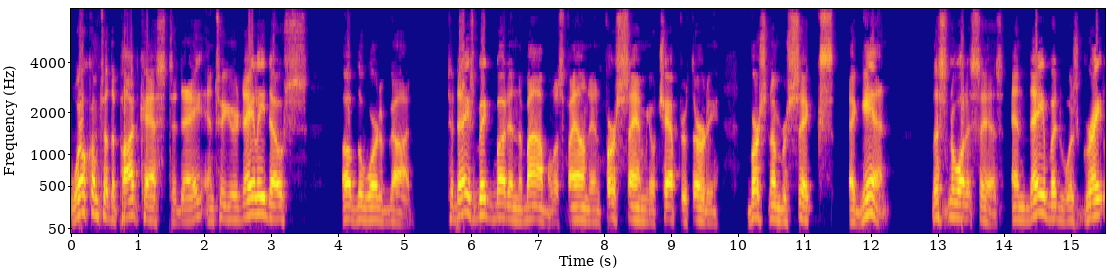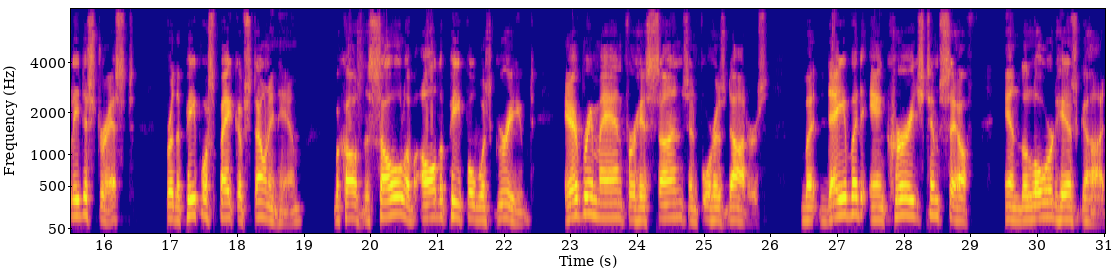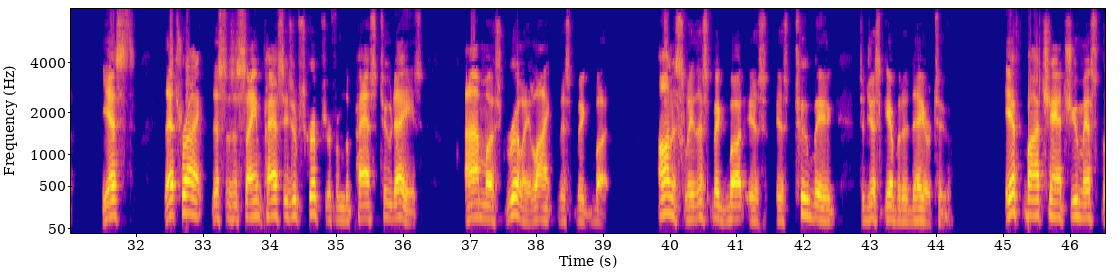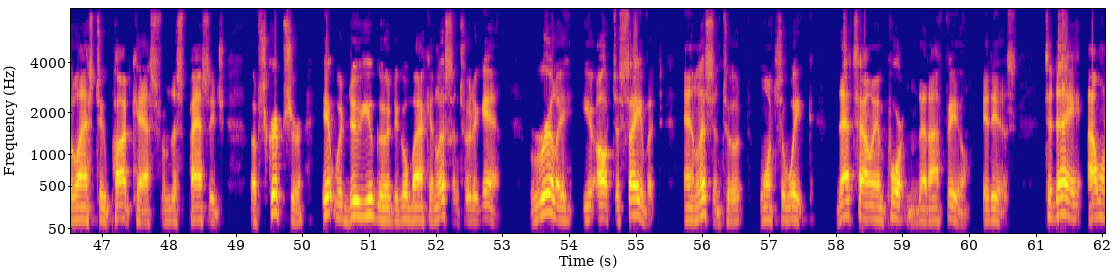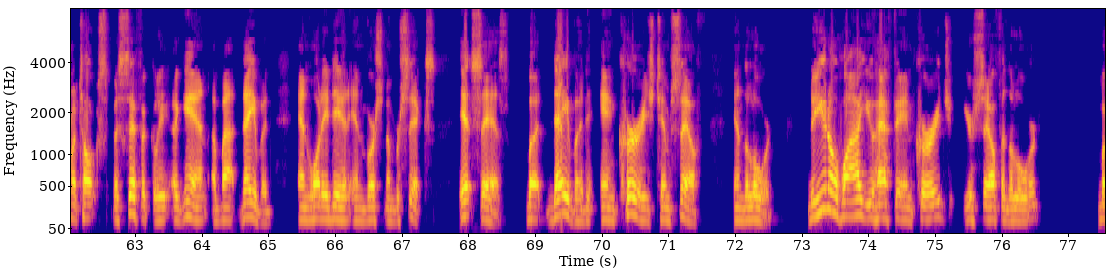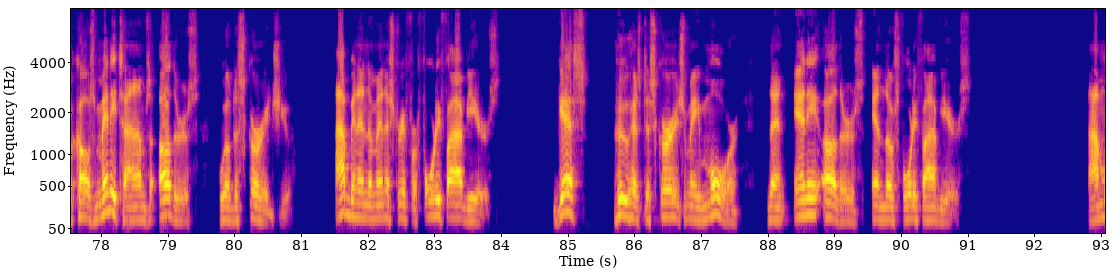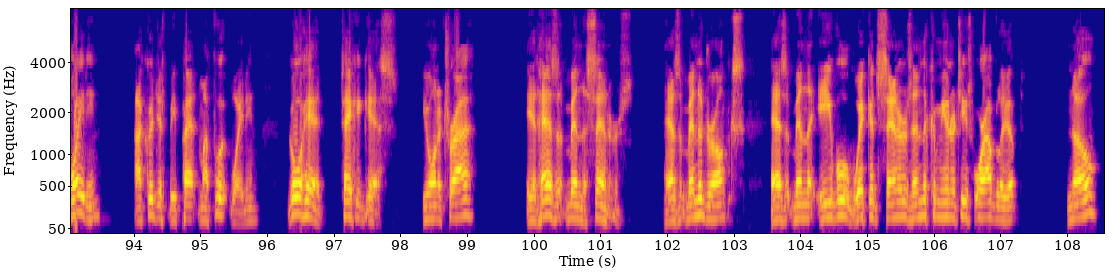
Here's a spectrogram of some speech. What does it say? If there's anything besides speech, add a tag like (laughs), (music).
Welcome to the podcast today and to your daily dose of the Word of God. Today's big but in the Bible is found in 1 Samuel chapter 30, verse number 6. Again, listen to what it says. And David was greatly distressed, for the people spake of stoning him, because the soul of all the people was grieved, every man for his sons and for his daughters. But David encouraged himself in the Lord his God. Yes, that's right. This is the same passage of scripture from the past two days. I must really like this big but. Honestly, this big but is, is too big to just give it a day or two. If by chance you missed the last two podcasts from this passage of scripture, it would do you good to go back and listen to it again. Really, you ought to save it and listen to it once a week. That's how important that I feel it is. Today, I want to talk specifically again about David and what he did in verse number six. It says, But David encouraged himself in the Lord. Do you know why you have to encourage yourself in the Lord? Because many times others will discourage you. I've been in the ministry for 45 years. Guess who has discouraged me more than any others in those 45 years. I'm waiting. I could just be patting my foot waiting. Go ahead, take a guess. You want to try? It hasn't been the sinners, hasn't been the drunks, hasn't been the evil, wicked sinners in the communities where I've lived. No,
